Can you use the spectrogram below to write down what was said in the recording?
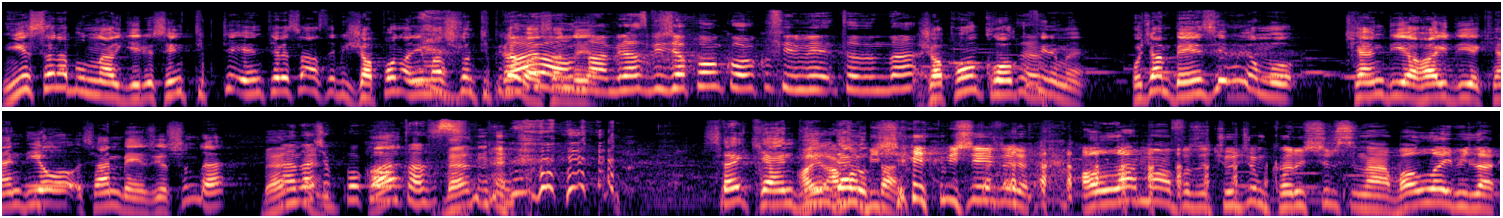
Niye sana bunlar geliyor? Senin tipte enteresan aslında bir Japon animasyon tipi de var Galiba sende. ya. ondan biraz bir Japon korku filmi tadında. Japon korku Evet. filmi. Hocam benzemiyor mu Candy'ye, Heidi'ye? Candy'ye o, sen benziyorsun da. Ben, Ben, daha mi? çok Pocahontas. Ben mi? Sen Hayır kendinden ama bir utan. şey bir şey söyleyeceğim. Allah muhafaza çocuğum karışırsın ha. Vallahi billahi.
